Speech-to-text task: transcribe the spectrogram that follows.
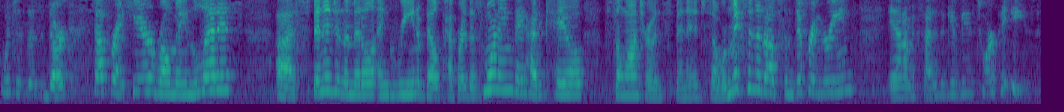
which is this dark stuff right here, romaine lettuce, uh, spinach in the middle, and green bell pepper. This morning they had kale, cilantro, and spinach. So we're mixing it up, some different greens, and I'm excited to give these to our piggies.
